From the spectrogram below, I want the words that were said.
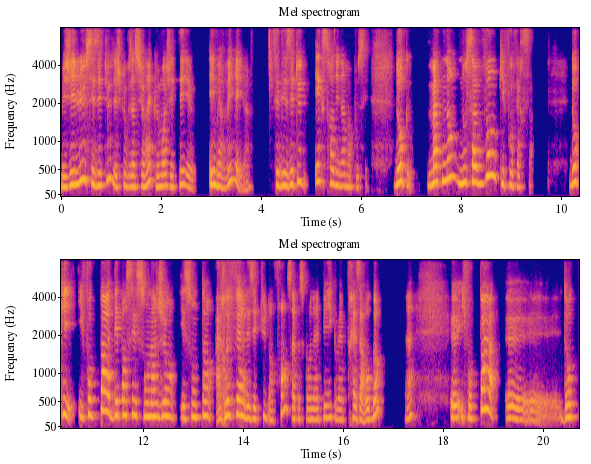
mais j'ai lu ces études et je peux vous assurer que moi, j'étais euh, émerveillée. Hein. C'est des études extraordinairement poussées. Donc, maintenant, nous savons qu'il faut faire ça. Donc, il ne faut pas dépenser son argent et son temps à refaire les études en France, hein, parce qu'on est un pays quand même très arrogant. Hein. Euh, il ne faut pas euh, donc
